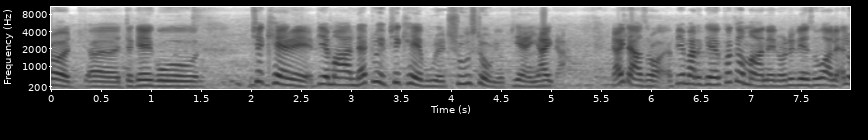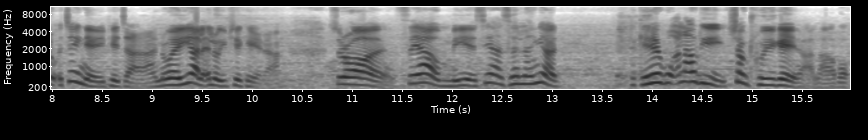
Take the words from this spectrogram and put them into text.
တော့အဲတကယ်ကိုဖြစ်ခဲ့တဲ့အပြင်မှာလက်တွေ့ဖြစ်ခဲ့ဘူးတဲ့ true story ကိုပြန်ရိုက်တာရိုက်တာဆိုတော့အပြင်မှာတကယ်ခွက်ခတ်မာနဲ့ဒေါ်တင်တင်ဆိုကလည်းအဲ့လိုအကျိတ်နယ်တွေဖြစ်ကြတာຫນွယ်ကြီးကလည်းအဲ့လိုကြီးဖြစ်ခဲ့တာဆိုတော့ဆရာကိုမေးရဆရာဇလန်းက တကယ်ကိုအဲ့လောက်ထိရှောက်ထွေးခဲ့တာလားပေါ့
